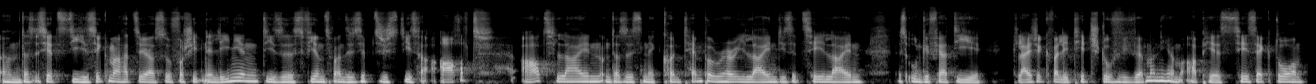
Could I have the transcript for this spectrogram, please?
Ähm, das ist jetzt die Sigma, hat ja so verschiedene Linien. Dieses 2470 ist diese Art, Art Line und das ist eine Contemporary Line, diese C-Line. Das ist ungefähr die gleiche Qualitätsstufe, wie wenn man hier im APS-C-Sektor,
